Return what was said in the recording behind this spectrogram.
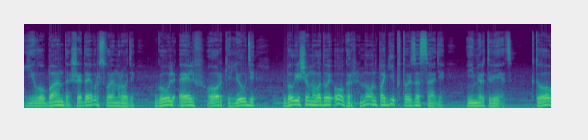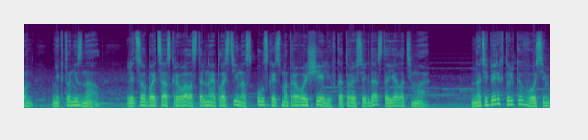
Его банда – шедевр в своем роде. Гуль, эльф, орки, люди. Был еще молодой огр, но он погиб в той засаде – и мертвец. Кто он, никто не знал. Лицо бойца скрывала стальная пластина с узкой смотровой щелью, в которой всегда стояла тьма. Но теперь их только восемь,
